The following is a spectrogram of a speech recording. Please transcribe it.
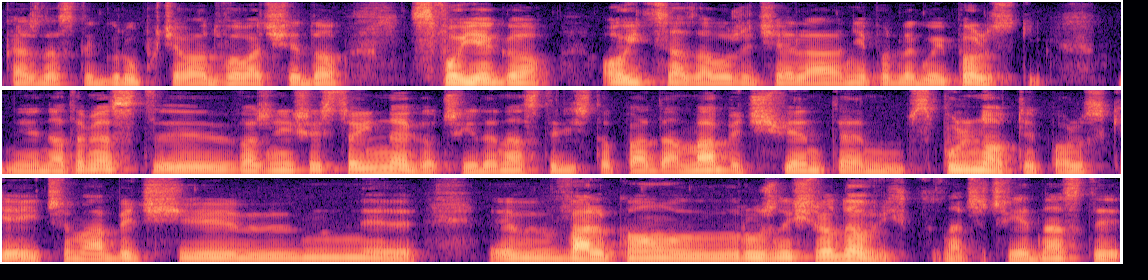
każda z tych grup chciała odwołać się do swojego ojca założyciela niepodległej Polski. Natomiast y, ważniejsze jest co innego. Czy 11 listopada ma być świętem wspólnoty polskiej, czy ma być y, y, walką różnych środowisk? To znaczy, czy 11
